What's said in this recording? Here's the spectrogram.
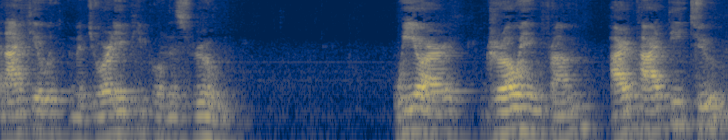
And I feel with the majority of people in this room, we are growing from artharthi to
